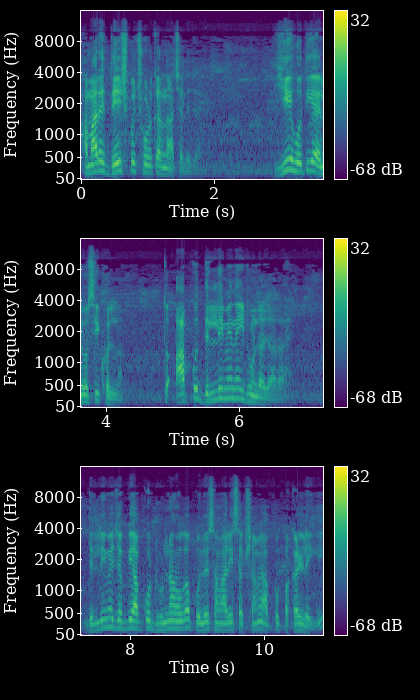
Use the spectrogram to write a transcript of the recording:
हमारे देश को छोड़कर ना चले जाए। ये होती है एलओसी खुलना। तो आपको दिल्ली में नहीं ढूंढा जा रहा है। दिल्ली में जब भी आपको ढूंढना होगा, पुलिस हमारी सक्षा में आपको पकड़ लेगी।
